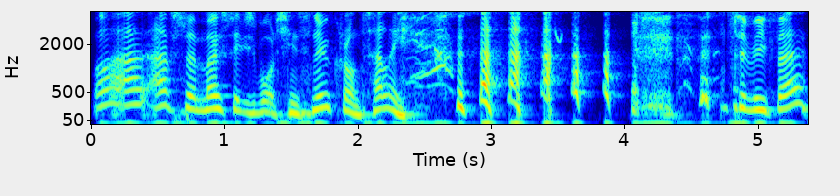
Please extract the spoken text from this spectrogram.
Well, I, I've spent most of it just watching snooker on telly. to be fair,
